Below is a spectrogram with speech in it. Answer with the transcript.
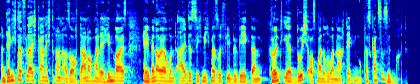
dann denke ich da vielleicht gar nicht dran. Also auch da nochmal der Hinweis, hey, wenn euer Hund alt ist, sich nicht mehr so viel bewegt, dann könnt ihr durchaus mal darüber nachdenken, ob das Ganze Sinn macht.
